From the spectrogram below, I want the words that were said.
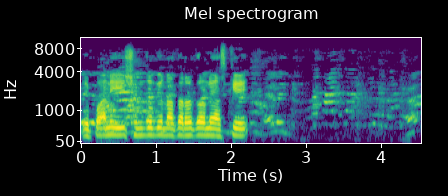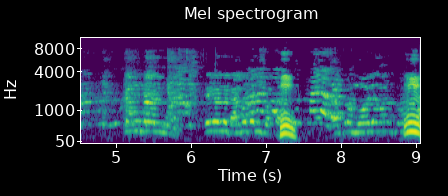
এই পানি সংযোগে না করার কারণে আজকে হুম হুম।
